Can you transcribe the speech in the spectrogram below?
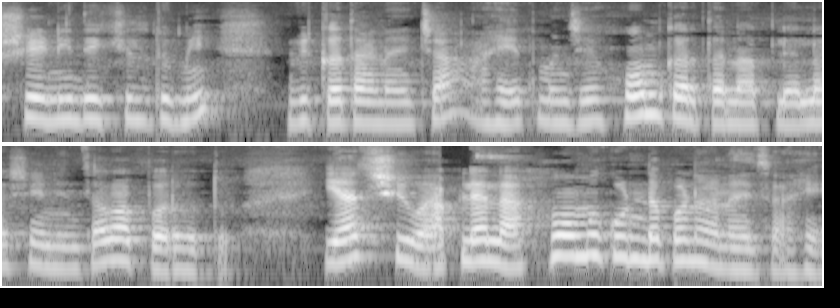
शेणी देखील तुम्ही विकत आणायच्या आहेत. म्हणजे होम करताना आपल्याला शेणींचा वापर होतो. याचशिवाय आपल्याला होमकुंड पण आणायचं आहे.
